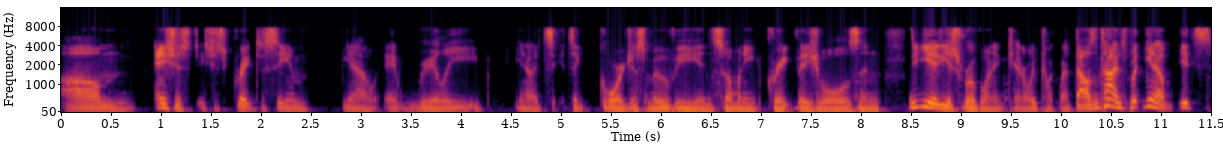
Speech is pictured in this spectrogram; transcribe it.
um and it's just it's just great to see him you know, it really, you know, it's it's a gorgeous movie and so many great visuals and yeah, just Rogue One in general. We've talked about a thousand times, but you know, it's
